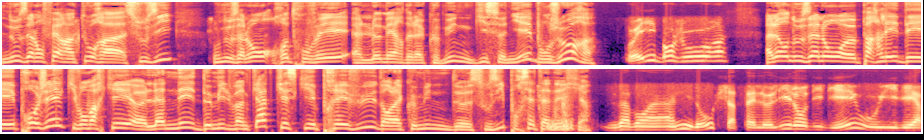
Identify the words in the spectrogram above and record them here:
nous allons faire un tour à Souzy, où nous allons retrouver le maire de la commune, Guy Bonjour. Oui, bonjour. Alors nous allons euh, parler des projets qui vont marquer euh, l'année 2024. Qu'est-ce qui est prévu dans la commune de Souzy pour cette année? Nous avons un, îlot qui s'appelle l'îlot Didier où il y a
